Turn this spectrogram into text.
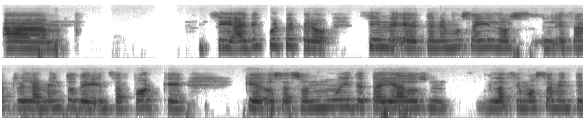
Am, sí, ay, disculpe, pero sí, eh, tenemos ahí los, ese reglamento de Ensafor que, que, o sea, son muy detallados. Lastimosamente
